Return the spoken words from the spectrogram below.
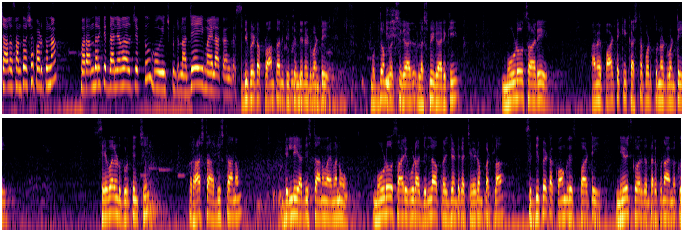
చాలా సంతోషపడుతున్నా. మరి అందరికీ ధన్యవాదాలు చెప్తూ ముగించుకుంటున్నా. జై మహిళా కాంగ్రెస్. సిద్దిపేట ప్రాంతానికి చెందినటువంటి ముద్దం లక్ష్మి గారు లక్ష్మి గారికి మూడోసారి ఆమె పార్టీకి కష్టపడుతున్నటువంటి సేవలను గుర్తించి రాష్ట్ర అధిష్టానం ఢిల్లీ అధిష్టానం ఆమెను మూడోసారి కూడా జిల్లా ప్రెసిడెంట్గా చేయడం పట్ల సిద్దిపేట కాంగ్రెస్ పార్టీ నియోజకవర్గ తరపున ఆమెకు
